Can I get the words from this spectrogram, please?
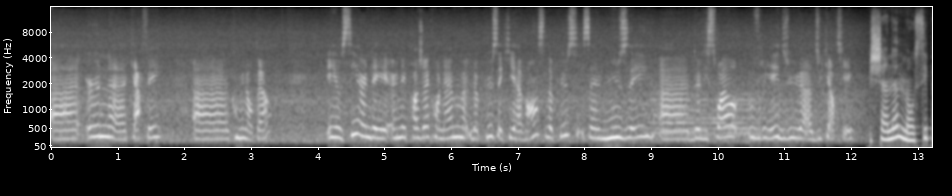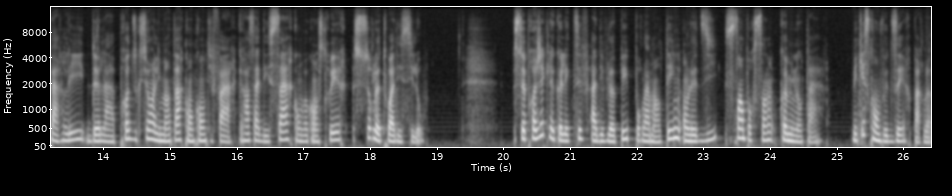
un café communautaire. Et aussi, un des, projets qu'on aime le plus et qui avance le plus, c'est le musée de l'histoire ouvrier du, du quartier. Shannon m'a aussi parlé de la production alimentaire qu'on compte y faire grâce à des serres qu'on va construire sur le toit des silos. Ce projet que le collectif a développé pour la malting, on le dit 100% communautaire. Mais qu'est-ce qu'on veut dire par là?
